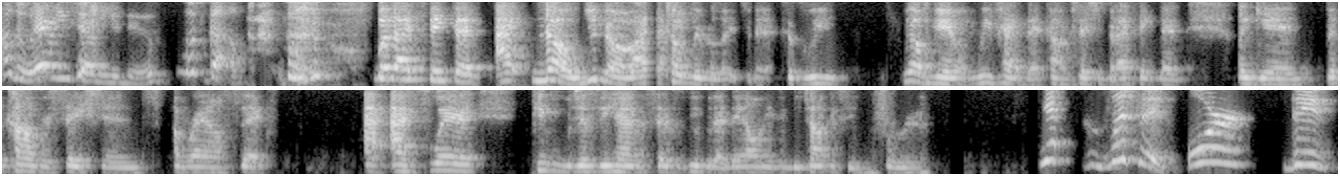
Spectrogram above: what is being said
I'll do whatever you tell me to do. Let's go. but I think that I no, you know, I totally relate to that because we again we've had that conversation, but I think that again the conversations around sex, I, I swear people would just be having sex with people that they don't even be talking to for real. Yeah, listen, or the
